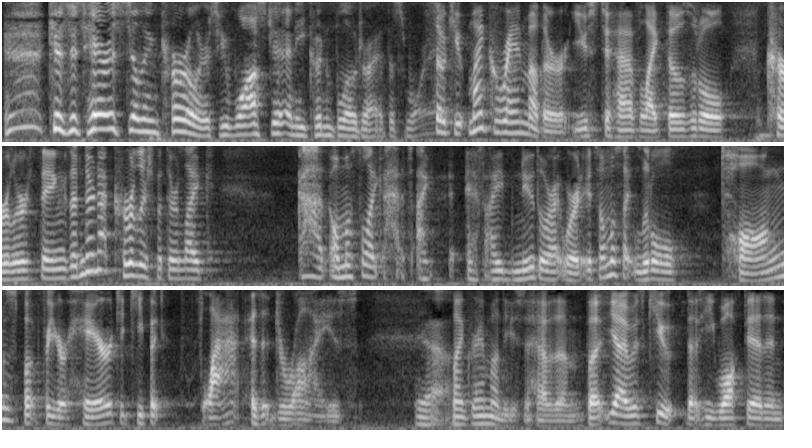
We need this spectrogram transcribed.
Because his hair is still in curlers. He washed it and he couldn't blow dry it this morning. so cute. My grandmother used to have like those little curler things, and they're not curlers, but they're like, God, almost like it's, I. If I knew the right word, it's almost like little tongs, but for your hair to keep it flat as it dries. yeah. My grandmother used to have them, but yeah, it was cute that he walked in and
